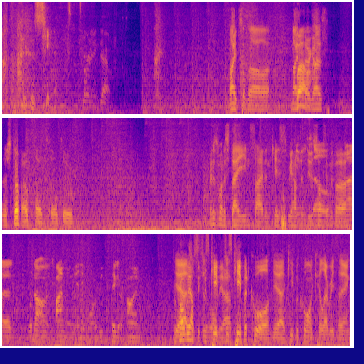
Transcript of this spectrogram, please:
I didn't see it. Knights on the knight Wow. there, guys. There's stuff outside still too. I just want to stay inside in case we have Even to do so, something with we're uh. a, we're not on a time limit anymore. We can take our time. we yeah, just, to just keep just keep it cool. Yeah, keep it cool and kill everything.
